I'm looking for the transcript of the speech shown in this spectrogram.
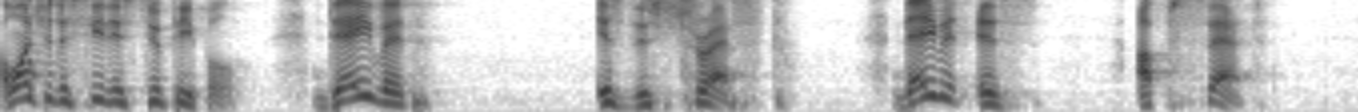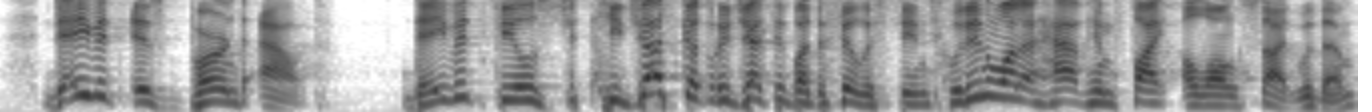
I want you to see these two people. David is distressed. David is upset. David is burned out. David feels he just got rejected by the Philistines who didn't want to have him fight alongside with them.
